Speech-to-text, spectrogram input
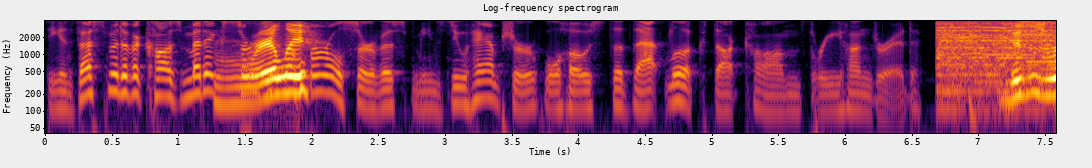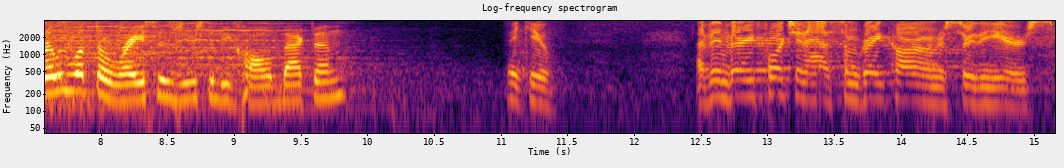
the investment of a cosmetic surgeon Really? referral service means New Hampshire will host the ThatLook.com 300. This is really what the races used to be called back then. Thank you. I've been very fortunate to have some great car owners through the years.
